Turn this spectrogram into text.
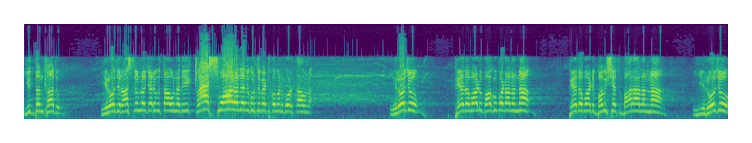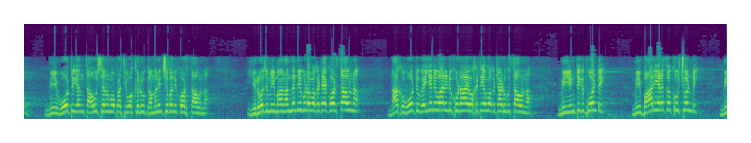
యుద్ధం కాదు. ఈరోజు రాష్ట్రంలో జరుగుతూ ఉన్నది క్లాష్ వార్ అనేది గుర్తుపెట్టుకోమని కోరుతా ఉన్నా. ఈరోజు పేదవాడు బాగుపడాలన్నా పేదవాడి భవిష్యత్ మారాలన్నా ఈరోజు మీ ఓటు ఎంత అవసరమో ప్రతి ఒక్కరూ గమనించమని కోరుతా ఉన్నా. ఈరోజు మీ మనందరినీ కూడా ఒకటే కోరుతా ఉన్నా. నాకు ఓటు వేయని వారిని కూడా ఒకటే ఒకటి అడుగుతా ఉన్నా. మీ ఇంటికి పోండి మీ భార్యలతో కూర్చోండి మీ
